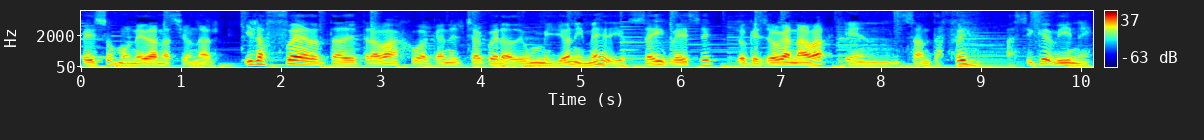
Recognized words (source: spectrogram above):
pesos moneda nacional. Y la oferta de trabajo acá en el Chaco era de un millón y medio, seis veces lo que yo ganaba en Santa Fe. Así que vine.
